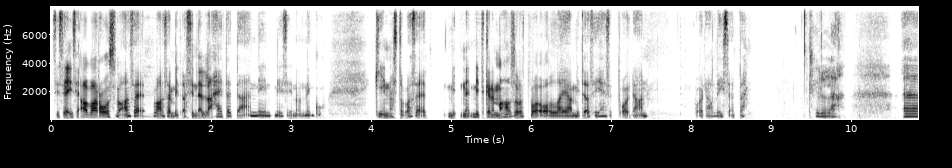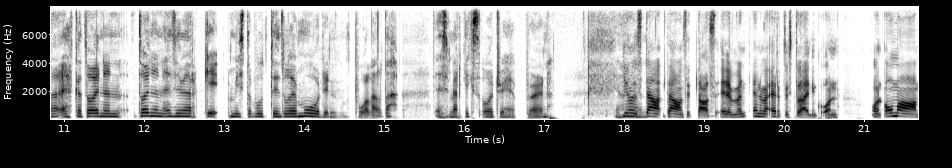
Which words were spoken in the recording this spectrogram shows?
siis ei se avaruus, vaan se, vaan se mitä sinne lähetetään, niin, niin siinä on niin kuin kiinnostava se, että mitkä ne mahdollisuudet voi olla ja mitä siihen sitten voidaan, voidaan lisätä. Kyllä. Ehkä toinen, toinen esimerkki, mistä puhuttiin, tulee Moodin puolelta. Esimerkiksi Audrey Hepburn. Ja Joo, hänen... tämä, tämä on sitten taas enemmän, enemmän erityistä tai niin on, on omaa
